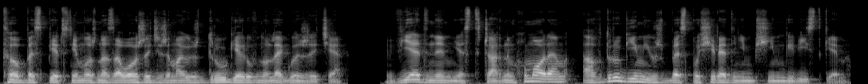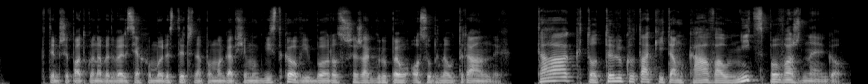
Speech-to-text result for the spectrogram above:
to bezpiecznie można założyć, że ma już drugie równoległe życie. W jednym jest czarnym humorem, a w drugim już bezpośrednim psim gwizdkiem. W tym przypadku nawet wersja humorystyczna pomaga psiemu gwizdkowi, bo rozszerza grupę osób neutralnych. Tak, to tylko taki tam kawał, nic poważnego.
